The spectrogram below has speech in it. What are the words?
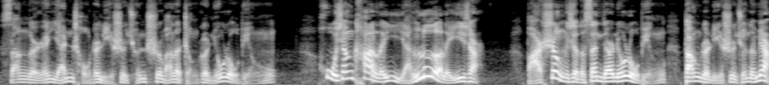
三个人眼瞅着李世群吃完了整个牛肉饼，互相看了一眼，乐了一下，把剩下的三碟牛肉饼当着李世群的面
